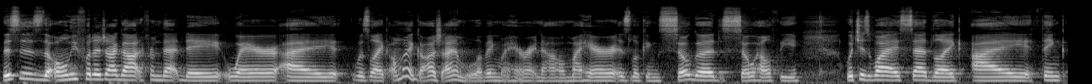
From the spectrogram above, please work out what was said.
this is the only footage I got from that day where I was like, oh my gosh, I am loving my hair right now. My hair is looking so good, so healthy, which is why I said, like, I think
